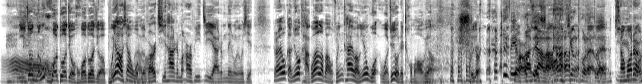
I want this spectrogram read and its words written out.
哦。你就能活多久活多久，不要像我们玩其他什么 RPG 啊什么那种游戏，就是哎，我感觉我卡关了吧，我重新开吧，因为我我就有这臭毛病，我就 非玩最强，听出来了。对，强迫症。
